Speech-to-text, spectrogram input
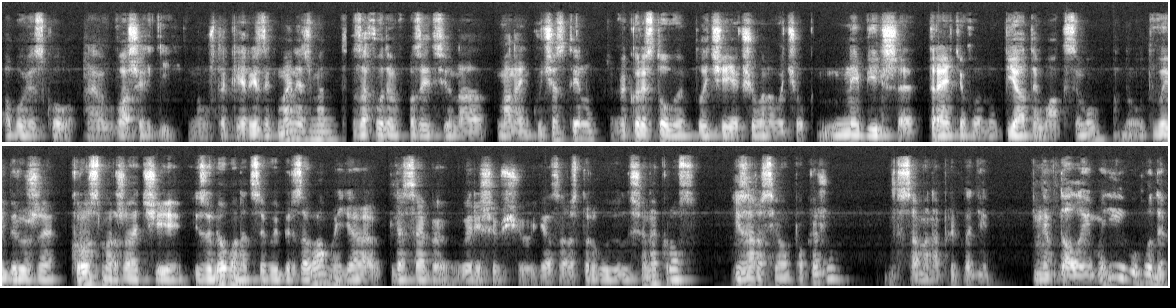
обов'язково е, ваших дій. Ну ж таки, ризик менеджмент. Заходимо в позицію на маленьку частину, використовуємо плече, якщо ви новачок, не більше третього, ну п'яте максимум. Ну от вибір уже крос-маржа чи ізольована, це вибір за вами. Я для себе вирішив, що я зараз торгую лише на крос, і зараз я вам покажу саме на прикладі невдалої моєї угоди.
